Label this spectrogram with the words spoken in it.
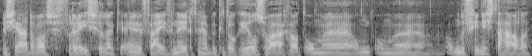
Dus ja, dat was vreselijk. En in 95 heb ik het ook heel zwaar gehad om, uh, om, om, uh, om de finish te halen.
